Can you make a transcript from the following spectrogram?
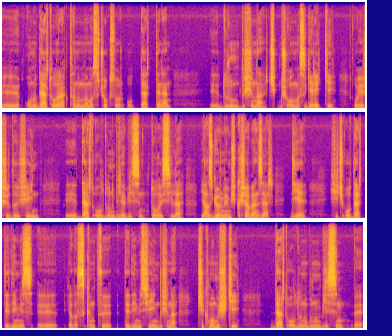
e, onu dert olarak tanımlaması çok zor. O dert denen e, durum dışına çıkmış olması gerek ki o yaşadığı şeyin e, dert olduğunu bilebilsin. Dolayısıyla yaz görmemiş kışa benzer diye hiç o dert dediğimiz e, ya da sıkıntı dediğimiz şeyin dışına çıkmamış ki dert olduğunu bunun bilsin ve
